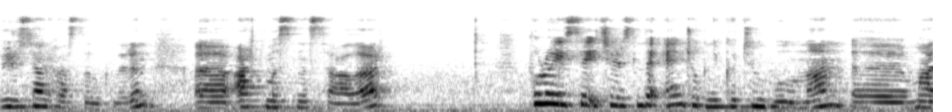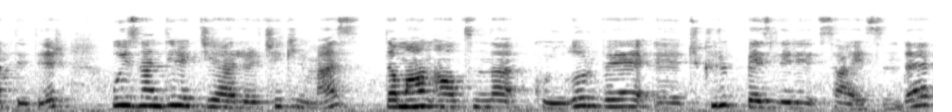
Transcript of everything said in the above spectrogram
virüsel hastalıkların e, artmasını sağlar. Pro ise içerisinde en çok nikotin bulunan e, maddedir. Bu yüzden direkt ciğerlere çekilmez. Damağın altında koyulur ve e, tükürük bezleri sayesinde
